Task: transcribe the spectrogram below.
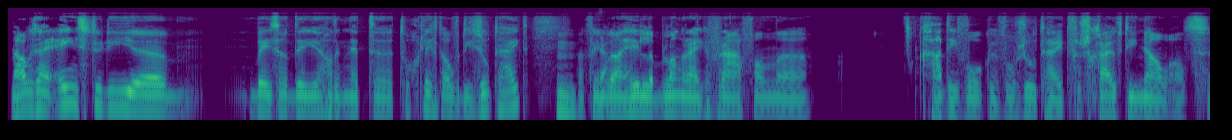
Nou, we zijn één studie bezig, die had ik net toegelicht over die zoetheid. Hmm, dat vind ik wel een hele belangrijke vraag van, gaat die voorkeur voor zoetheid, verschuift die nou als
